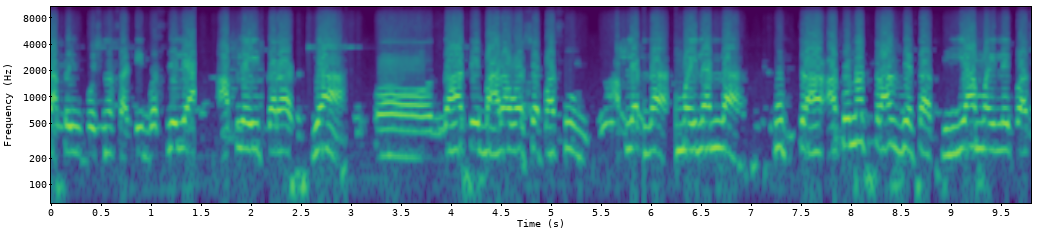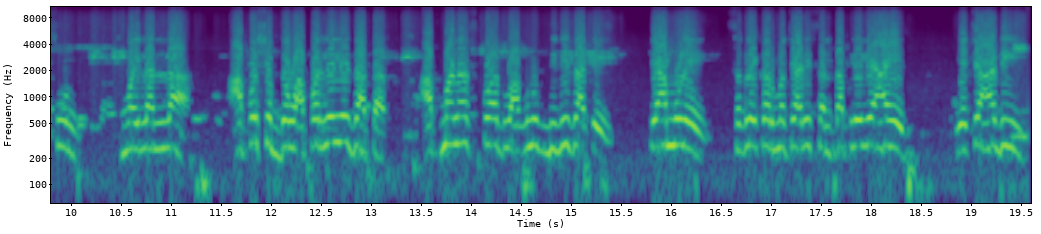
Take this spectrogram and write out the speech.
साखळी उपोषणासाठी बसलेले आपल्या कराड या दहा ते बारा वर्षापासून आपल्याला महिलांना खूप त्रा अतोनात त्रास देतात. या महिलेपासून महिलांना अपशब्द वापरलेले जातात. अपमानास्पद वागणूक दिली जाते. त्यामुळे सगळे कर्मचारी संतापलेले आहेत. याच्या आधी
